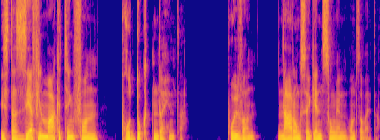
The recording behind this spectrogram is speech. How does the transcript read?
ist da sehr viel Marketing von Produkten dahinter. Pulvern, Nahrungsergänzungen und so weiter.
